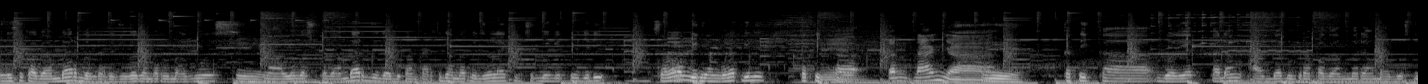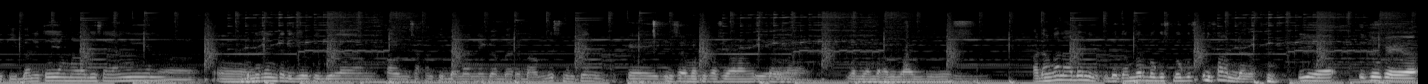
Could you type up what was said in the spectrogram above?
lu suka gambar belum tentu juga gambar lu bagus Iya. nah lu gak suka gambar juga bukan berarti gambar lu jelek maksud gue gitu jadi soalnya Tapi- yang gue lihat gini ketika Iya. kan nanya. Iya. Ketika gue lihat kadang ada beberapa gambar yang bagus di tiban itu yang malah gue sayangin. Nah, Eh, bener yang tadi Julki bilang kalau misalkan tibanannya gambarnya bagus mungkin oke gitu. Bisa motivasi orang itu Iya. buat gambar lebih bagus. Kadang kan ada nih udah gambar bagus-bagus di vandal iya itu kayak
